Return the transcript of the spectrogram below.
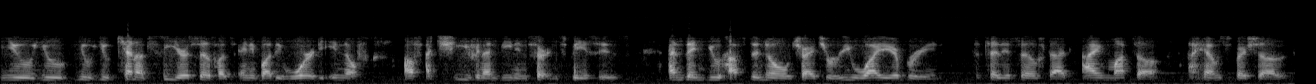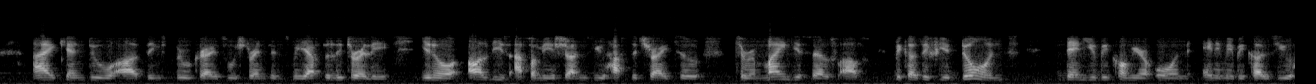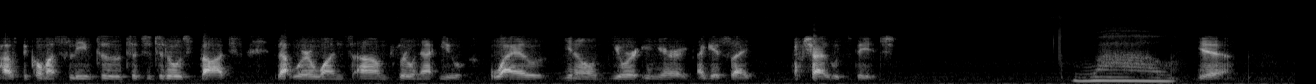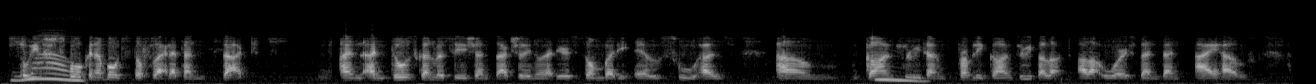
you you you you cannot see yourself as anybody worthy enough of achieving and being in certain spaces, and then you have to know, try to rewire your brain to tell yourself that I matter, I am special, I can do all things through Christ who strengthens me. You have to literally, you know, all these affirmations you have to try to to remind yourself of because if you don't, then you become your own enemy because you have become a slave to, to, to, to those thoughts that were once um, thrown at you while, you know, you were in your, I guess, like childhood stage. Wow. Yeah. So wow. we've spoken about stuff like that, and that and and those conversations actually know that there's somebody else who has um, gone mm. through it and probably gone through it a lot a lot worse than than I have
